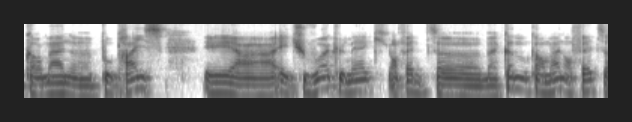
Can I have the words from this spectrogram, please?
Corman, euh, Poe Price, et, euh, et, tu vois que le mec, en fait, bah, comme Corman, en fait,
